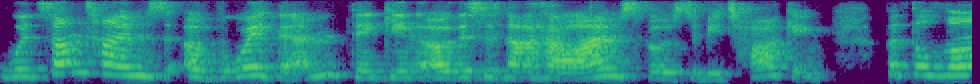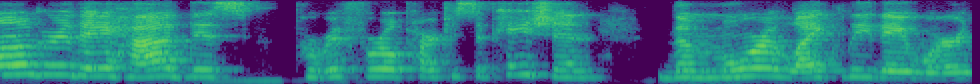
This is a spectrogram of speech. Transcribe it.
would sometimes avoid them thinking, oh, this is not how I'm supposed to be talking. But the longer they had this peripheral participation, the more likely they were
